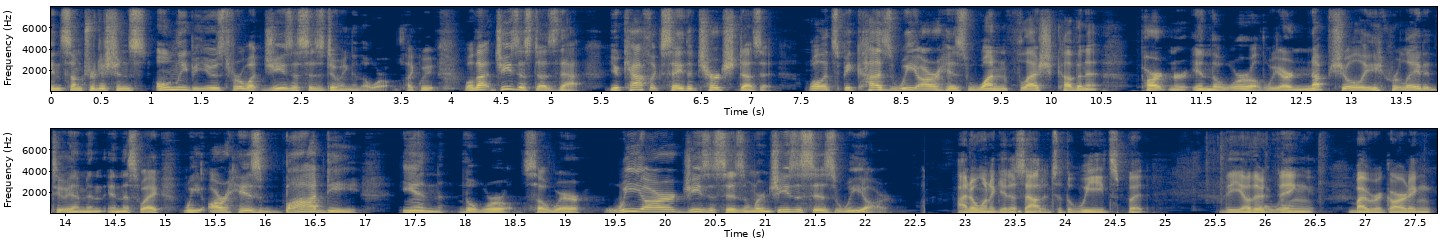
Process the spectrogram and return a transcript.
in some traditions only be used for what Jesus is doing in the world. Like we, well, that Jesus does that. You Catholics say the church does it. Well, it's because we are his one flesh covenant partner in the world. We are nuptially related to him in, in this way. We are his body in the world. So where we are, Jesus is, and where Jesus is, we are. I don't want to get us out into the weeds, but the other thing by regarding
